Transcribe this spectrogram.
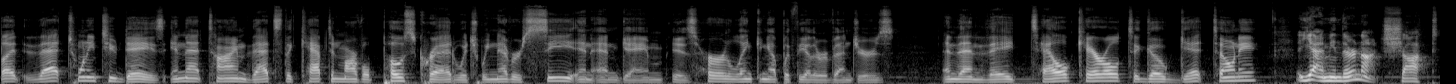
But that 22 days, in that time, that's the Captain Marvel post cred, which we never see in Endgame, is her linking up with the other Avengers. And then they tell Carol to go get Tony. Yeah, I mean they're not shocked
